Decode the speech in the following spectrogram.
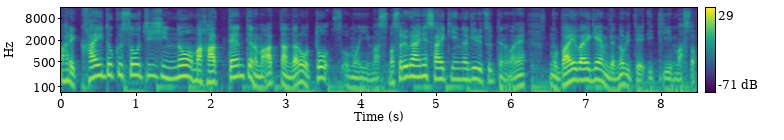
やはり解読装置自身の、ま、発展っていうのもあったんだろうと思います。まあ、それぐらいね、最近の技術っていうのはね、もう売買ゲームで伸びていきますと。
